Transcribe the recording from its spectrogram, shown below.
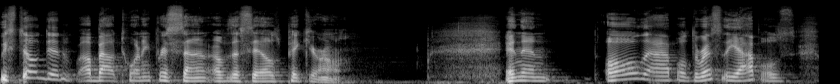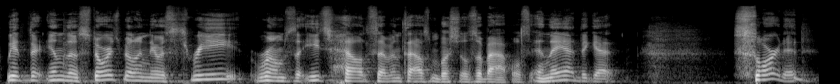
We still did about 20% of the sales pick your own. And then all the apples, the rest of the apples, we had the, in the storage building there was three rooms that each held 7,000 bushels of apples and they had to get sorted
